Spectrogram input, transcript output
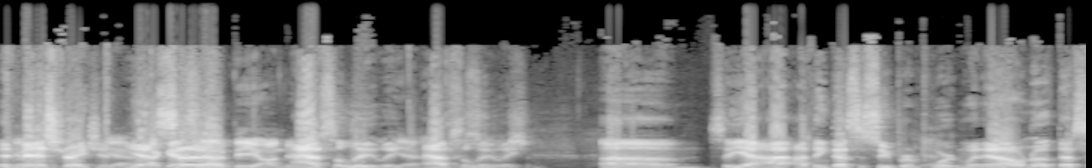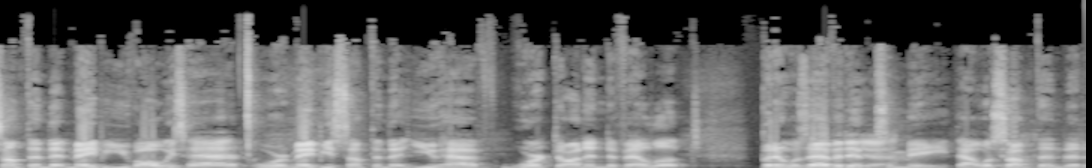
Administration, Yeah, yes. I guess So- that would be under Absolutely, yeah, absolutely. Um, so yeah, I, I think that's a super important one, and I don't know if that's something that maybe you've always had, or maybe something that you have worked on and developed. but it was evident Yeah. to me. That was something that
